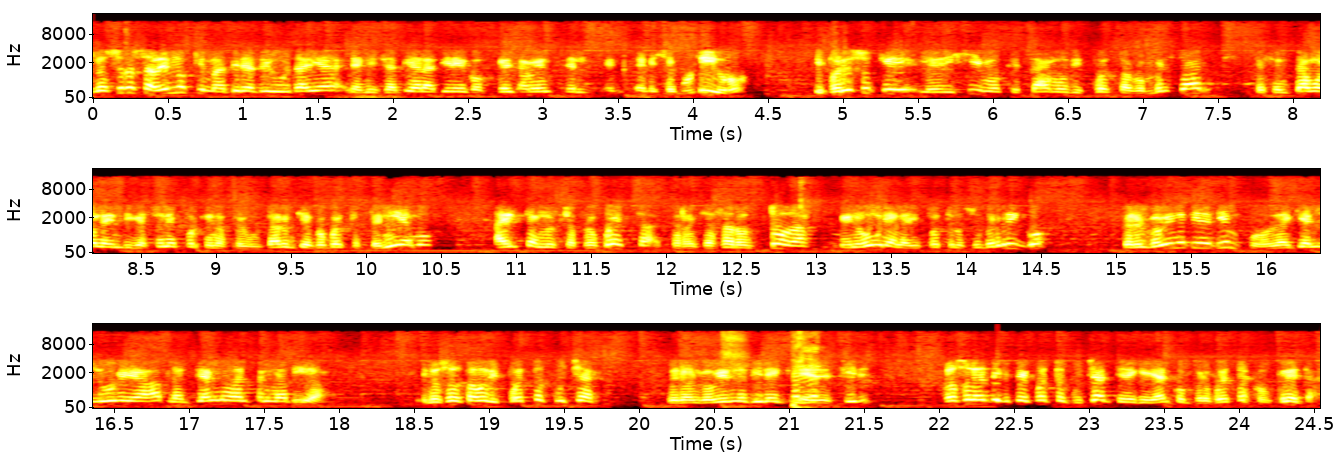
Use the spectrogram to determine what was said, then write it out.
nosotros sabemos que en materia tributaria la iniciativa la tiene completamente el, Ejecutivo y por eso que le dijimos que estábamos dispuestos a conversar, presentamos las indicaciones porque nos preguntaron qué propuestas teníamos, ahí están nuestras propuestas, se rechazaron todas, menos una, la de impuesto a los super ricos, pero el gobierno tiene tiempo de aquí al lunes a plantearnos alternativas y nosotros estamos dispuestos a escuchar, pero el gobierno tiene que decir, no solamente que esté dispuesto a escuchar, tiene que llegar con propuestas concretas.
